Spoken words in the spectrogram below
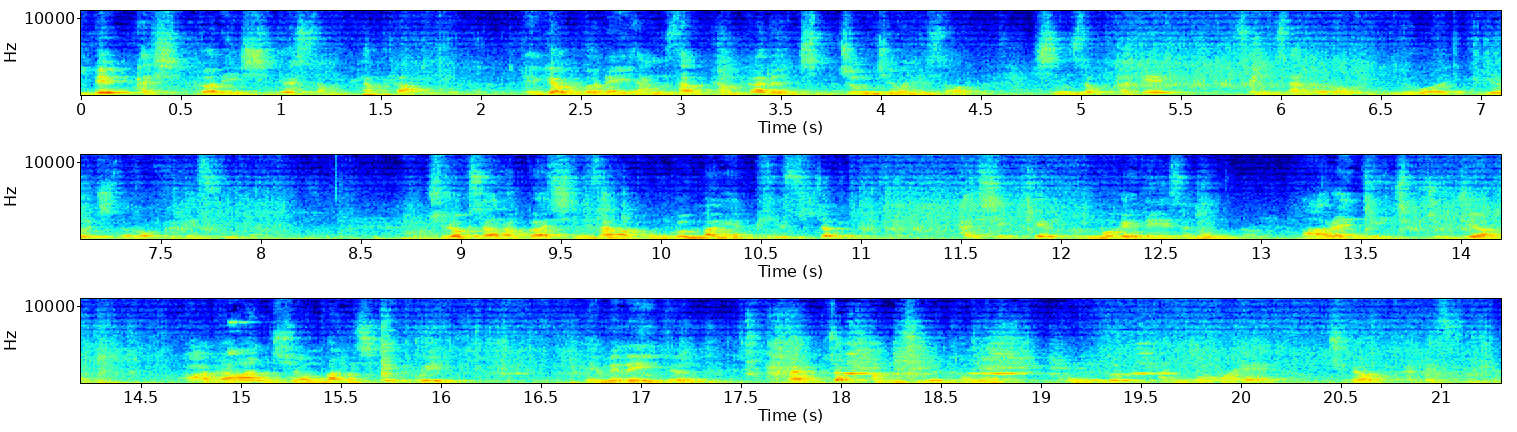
280건의 실효성 평가, 100여 건의 양산 평가를 집중 지원해서 신속하게 생산으로 이어지도록 하겠습니다. 주력 산업과 신산업 공급망의 필수적인 80개 품목에 대해서는 R&D 집중 지원, 과감한 지원 방식의 도입, M&A 등 다각적 방식을 통해 공급 안정화에 주력하겠습니다.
